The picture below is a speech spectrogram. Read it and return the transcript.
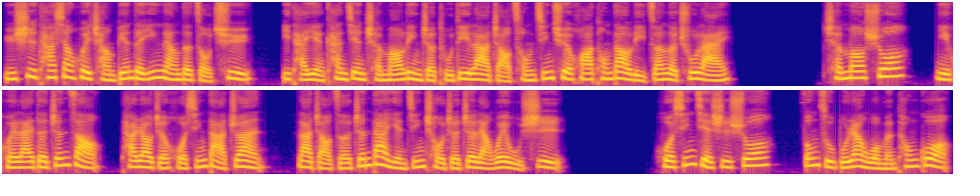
于是他向会场边的阴凉的走去，一抬眼看见陈毛领着徒弟辣爪从金雀花通道里钻了出来。陈毛说：“你回来的真早。”他绕着火星打转，辣爪则睁大眼睛瞅着这两位武士。火星解释说：“风族不让我们通过。”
